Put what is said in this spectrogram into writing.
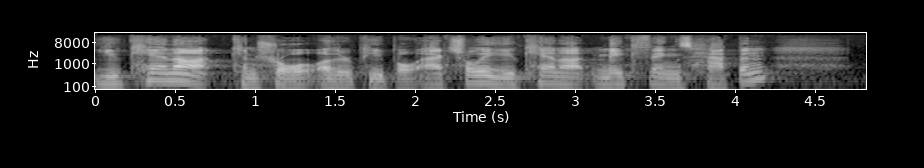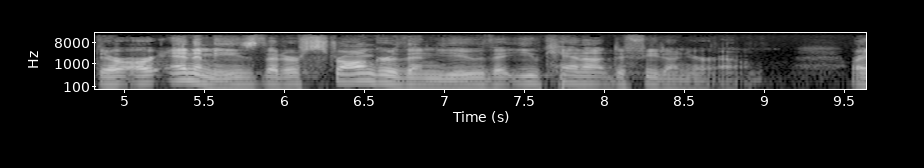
you cannot control other people. Actually, you cannot make things happen. There are enemies that are stronger than you that you cannot defeat on your own. right?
